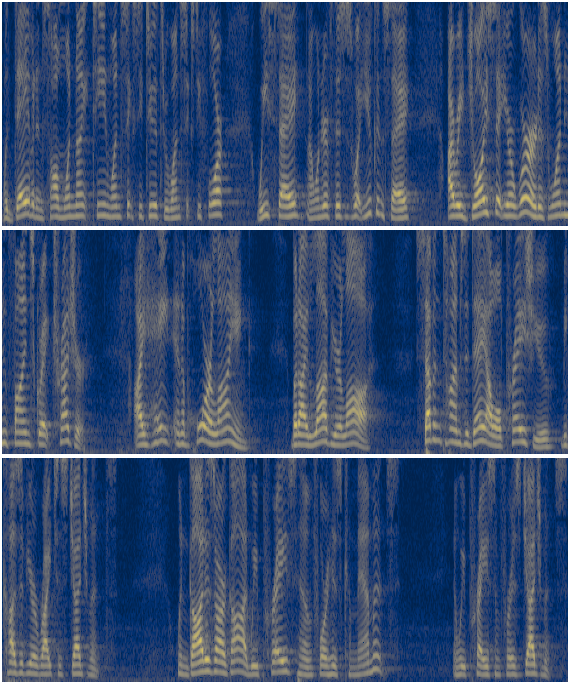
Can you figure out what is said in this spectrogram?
With David in Psalm 119, 162 through 164, we say, and I wonder if this is what you can say, I rejoice at your word as one who finds great treasure. I hate and abhor lying, but I love your law. Seven times a day I will praise you because of your righteous judgments. When God is our God, we praise him for his commandments and we praise him for his judgments.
